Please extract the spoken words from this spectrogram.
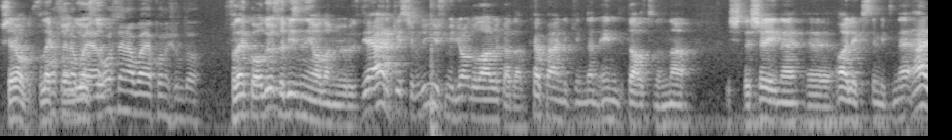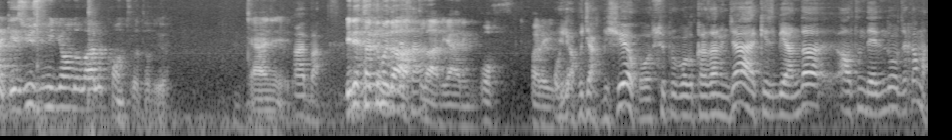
Şey oldu. Flacco oluyorsa bayağı, o sene bayağı konuşuldu o. Flacco oluyorsa biz niye alamıyoruz diye herkes şimdi 100 milyon dolarlık adam. Kaepernick'inden Andy Dalton'ına işte şeyine e, Alex Smith'ine herkes 100 milyon dolarlık kontrat alıyor. Yani Abi bak. bir de takımı de sana- dağıttılar yani of parayı. O yapacak bir şey yok. O Super Bowl'u kazanınca herkes bir anda altın değerinde olacak ama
